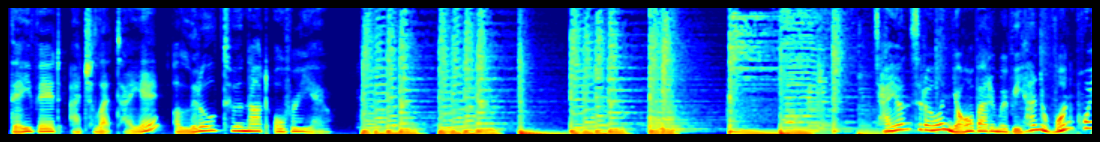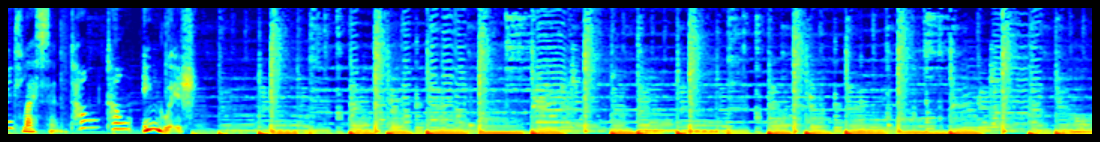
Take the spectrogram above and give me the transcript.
David Archuleta의 A Little Too Not Over You. 자연스러운 영어 발음을 위한 One Point Lesson, Tong Tong English. 어,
